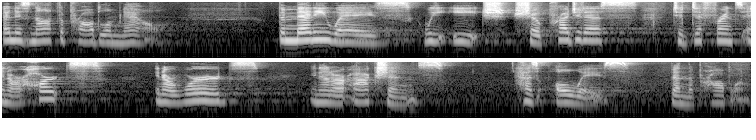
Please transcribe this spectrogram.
and is not the problem now. The many ways we each show prejudice to difference in our hearts, in our words, and in our actions has always been the problem.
